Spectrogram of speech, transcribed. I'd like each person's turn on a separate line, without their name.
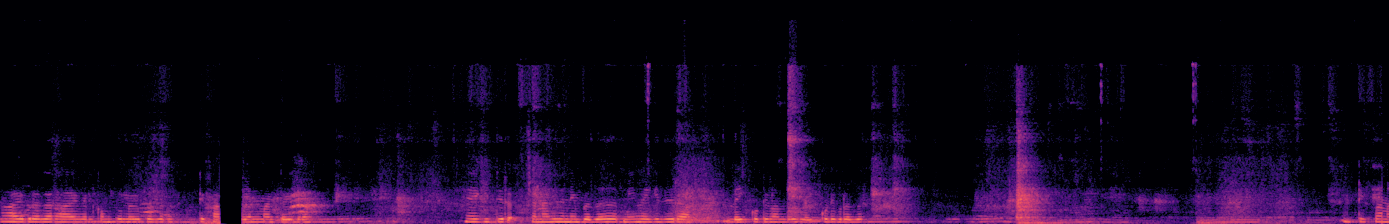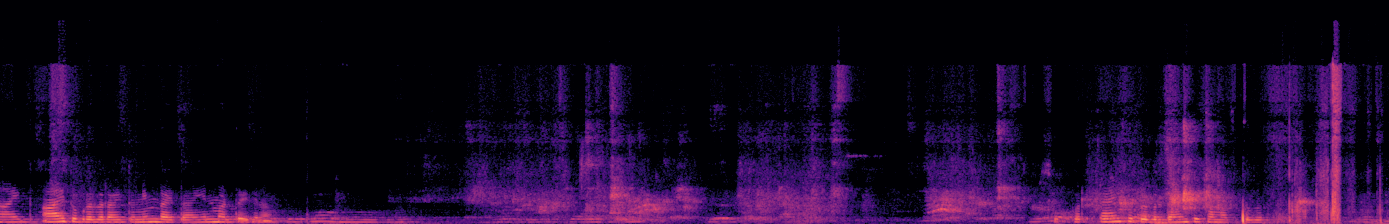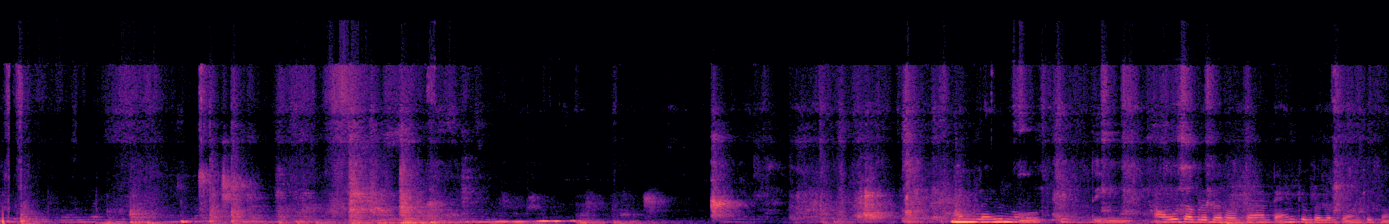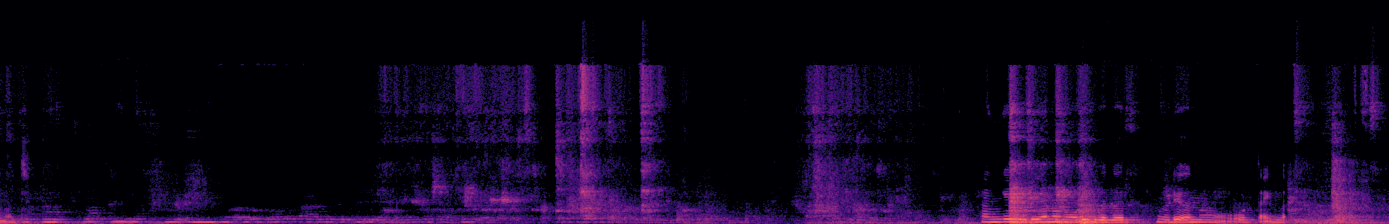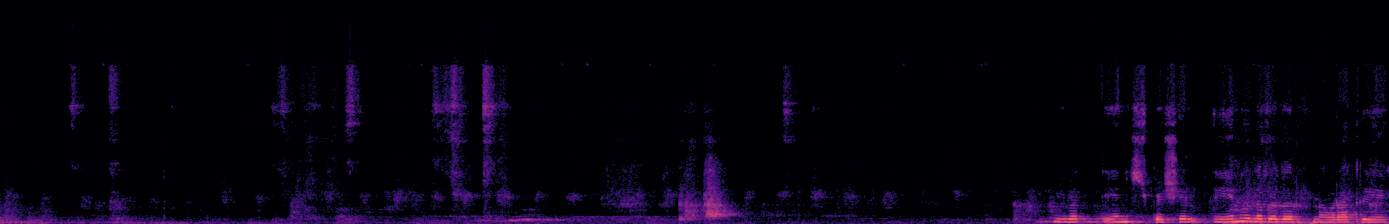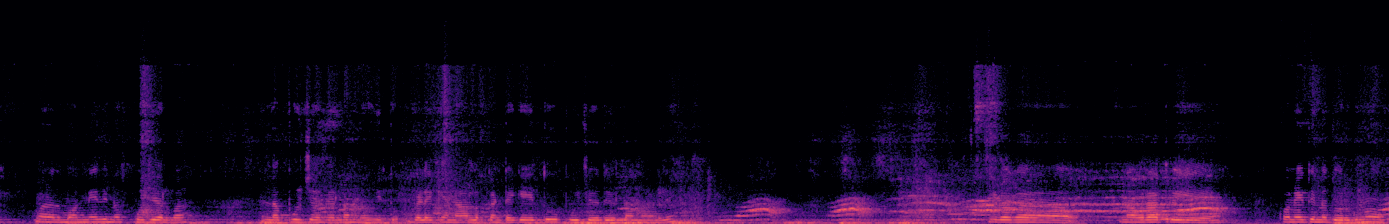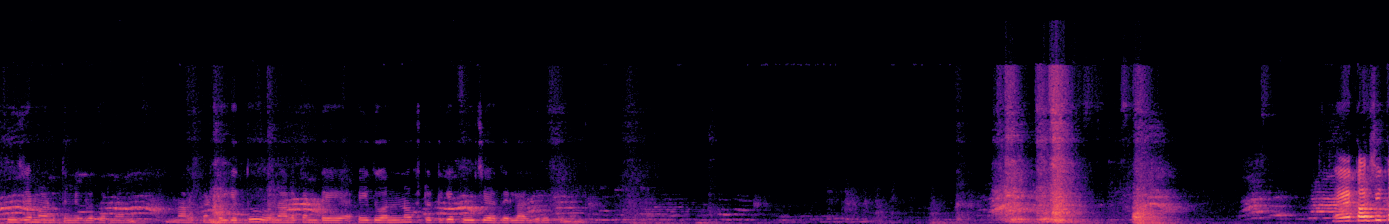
Brother hi welcome to live brother tiffin ಏನು ಮಾಡ್ತಾ ಇದ್ದೀರಾ? ಹೇಗಿದ್ದೀರಾ? ಚೆನ್ನಾಗಿದ್ದೀನಿ ಬ್ರದರ್ ನೀವು ಹೇಗಿದ್ದೀರಾ? ಲೈಕ್ ಕೊಟ್ಟಿಲ್ಲ ಅಂದರೆ ಲೈಕ್ ಕೊಡಿ ಬ್ರದರ್ ಟಿಫನ್ ಆಯ್ತು. ಆಯಿತು ಬ್ರದರ್ ಆಯಿತು. ನಿಮ್ದು ಆಯಿತಾ? ಏನು ಮಾಡ್ತಾ ಇದ್ದೀರಾ? Super thank you brother thank you so much brother ಹೌದಾ ಬ್ರದರ್, ಹೌದಾ? Thank you brother thank you so much ಹಾಗೆ ವಿಡಿಯೋನು ನೋಡಿ ಬ್ರದರ್ ವಿಡಿಯೋನು ಓಡ್ತಾ ಇಲ್ಲ. ಇವತ್ತೇನು ಸ್ಪೆಷಲ್? ಏನೂ ಇಲ್ಲ ಬ್ರದರ್ ನವರಾತ್ರಿ ಮೊನ್ನೆ ದಿನದ ಪೂಜೆ ಅಲ್ವಾ? ಎಲ್ಲ ಪೂಜೆ ಅದೆಲ್ಲ ಮುಗೀತು. ಬೆಳಗ್ಗೆ ನಾಲ್ಕು ಗಂಟೆಗೆ ಎದ್ದು ಪೂಜೆ ಅದೆಲ್ಲ ಮಾಡಿದೆ. ಇವಾಗ ನವರಾತ್ರಿ ಕೊನೆ ದಿನದವರೆಗೂ ಪೂಜೆ ಮಾಡ್ತೀನಿ ಬ್ರದರ್ ನಾನು. ನಾಲ್ಕು ಗಂಟೆಗೆ ಎದ್ದು ನಾಲ್ಕು ಗಂಟೆ ಐದು ಅನ್ನೋಷ್ಟೊತ್ತಿಗೆ ಪೂಜೆ ಅದೆಲ್ಲ ಆಗಿರುತ್ತೆ ನನಗೆ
